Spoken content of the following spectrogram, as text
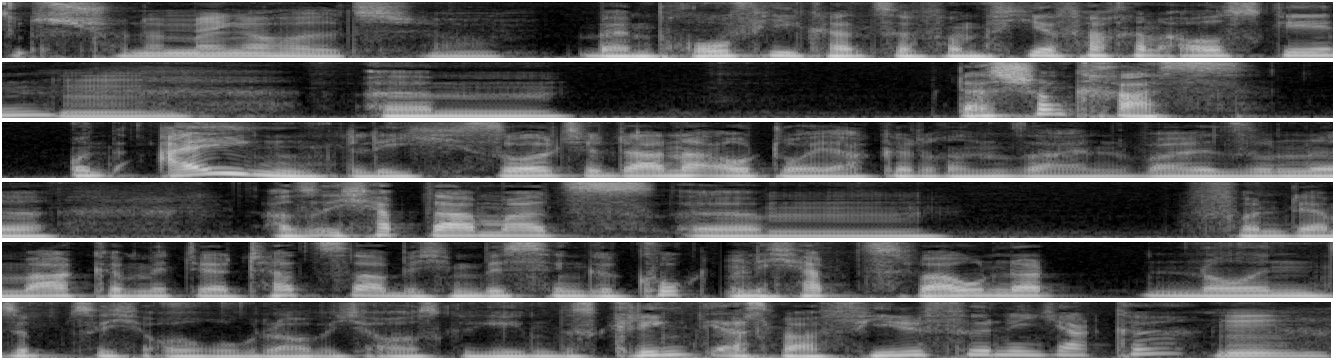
Das ist schon eine Menge Holz, ja. Beim Profi kannst du vom Vierfachen ausgehen. Hm. Ähm, das ist schon krass. Und eigentlich sollte da eine Outdoorjacke drin sein, weil so eine, also ich habe damals ähm, von der Marke mit der Tatze habe ich ein bisschen geguckt und ich habe 279 Euro, glaube ich, ausgegeben. Das klingt erstmal viel für eine Jacke. Hm.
